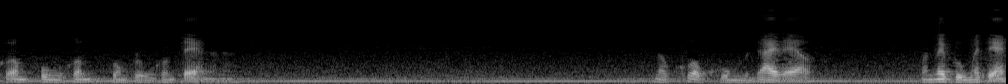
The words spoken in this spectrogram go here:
ความปรุงความความปรุงความแต่งนะเราควบคุมมันได้แล้ว มันไม่ปรุงไม่แต่ง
